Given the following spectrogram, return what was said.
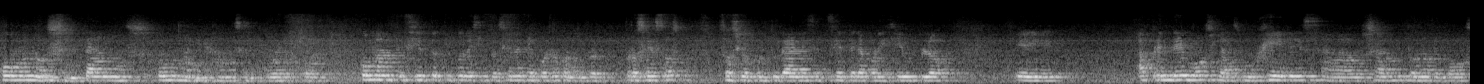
Cómo nos sentamos, cómo manejamos el cuerpo, cómo ante cierto tipo de situaciones, de acuerdo con los procesos socioculturales, etcétera, por ejemplo, eh, aprendemos las mujeres a usar un tono de voz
